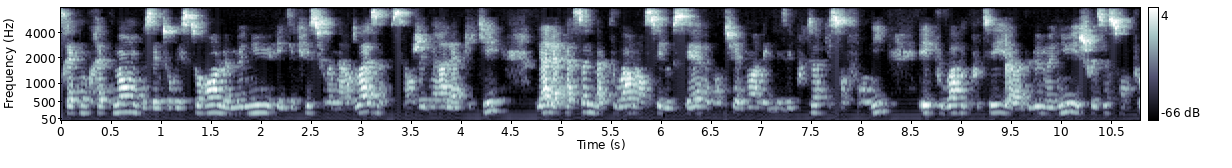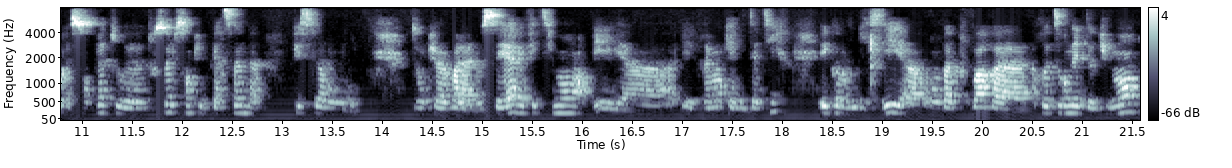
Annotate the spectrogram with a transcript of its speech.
très concrètement, vous êtes au restaurant, le menu est écrit sur une ardoise, c'est en général appliqué. Là, la personne va pouvoir lancer l'OCR éventuellement avec des écouteurs qui sont fournis et pouvoir écouter euh, le menu et choisir son, pla- son plat tout, euh, tout seul sans qu'une personne puisse lire le menu. Donc euh, voilà, l'OCR effectivement est, est vraiment qualitatif et comme vous disiez, euh, on va pouvoir retourner le document,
